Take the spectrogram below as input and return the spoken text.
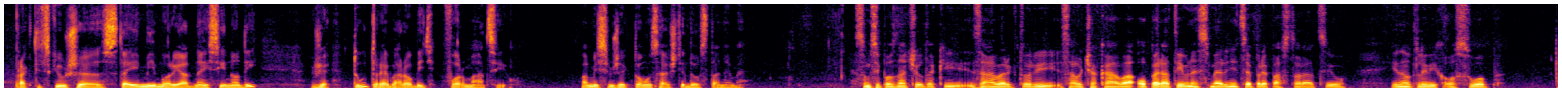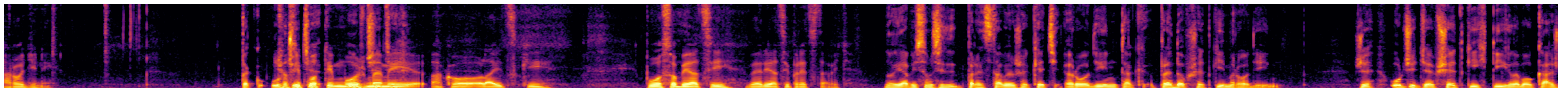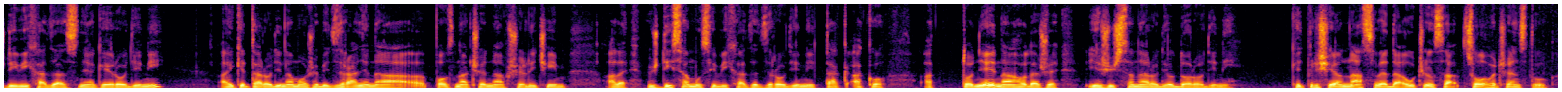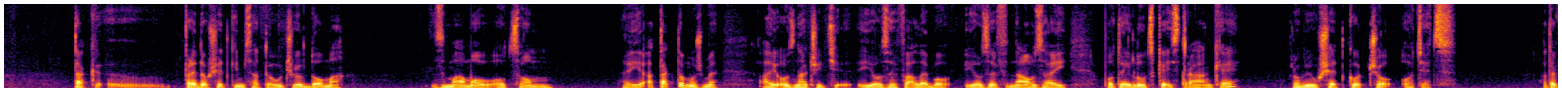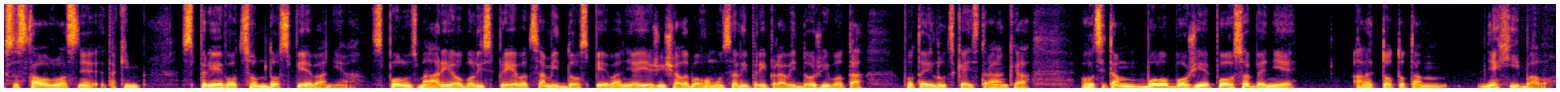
prakticky už z tej mimoriadnej synody, že tu treba robiť formáciu. A myslím, že k tomu sa ešte dostaneme. Som si poznačil taký záver, ktorý sa očakáva. Operatívne smernice pre pastoráciu jednotlivých osôb a rodiny. Tak určite, Čo si pod tým môžeme určite. my ako laicky pôsobiaci, veriaci predstaviť? No ja by som si predstavil, že keď rodín, tak predovšetkým rodín. Že určite všetkých tých, lebo každý vychádza z nejakej rodiny, aj keď tá rodina môže byť zranená, poznačená všeličím, ale vždy sa musí vychádzať z rodiny tak, ako... A to nie je náhoda, že Ježiš sa narodil do rodiny keď prišiel na svet a učil sa človečenstvu, tak e, predovšetkým sa to učil doma s mamou, otcom. Hej? A takto môžeme aj označiť Jozefa, lebo Jozef naozaj po tej ľudskej stránke robil všetko, čo otec. A tak sa stal vlastne takým sprievodcom dospievania. Spolu s Máriou boli sprievodcami dospievania Ježiša, lebo ho museli pripraviť do života po tej ľudskej stránke. Hoci tam bolo Božie pôsobenie, ale toto tam nechýbalo.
